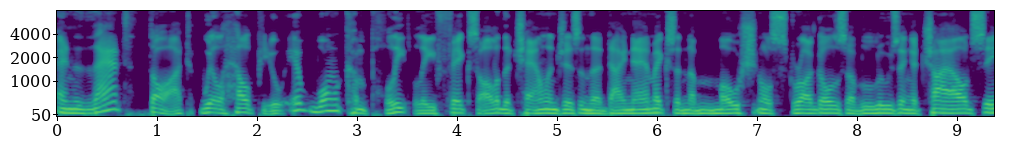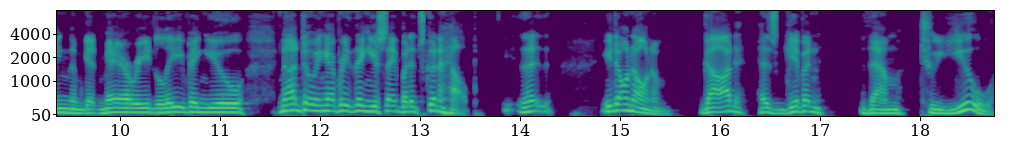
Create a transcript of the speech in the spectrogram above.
And that thought will help you. It won't completely fix all of the challenges and the dynamics and the emotional struggles of losing a child, seeing them get married, leaving you, not doing everything you say, but it's going to help. You don't own them. God has given them to you.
